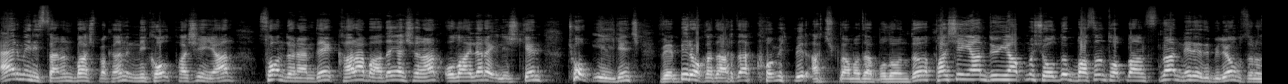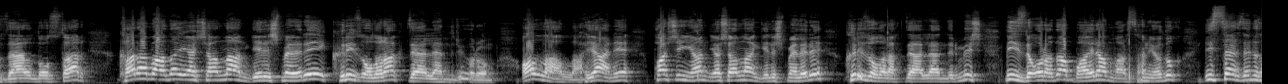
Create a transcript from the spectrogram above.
Ermenistan'ın başbakanı Nikol Paşinyan son dönemde Karabağ'da yaşanan olaylara ilişkin çok ilginç ve bir o kadar da komik bir açıklamada bulundu. Paşinyan dün yapmış olduğu basın toplantısında ne dedi biliyor musunuz değerli dostlar? Karabağ'da yaşanılan gelişmeleri kriz olarak değerlendiriyorum. Allah Allah yani Paşinyan yaşanılan gelişmeleri kriz olarak değerlendirmiş. Biz de orada bayram var sanıyorduk. İsterseniz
